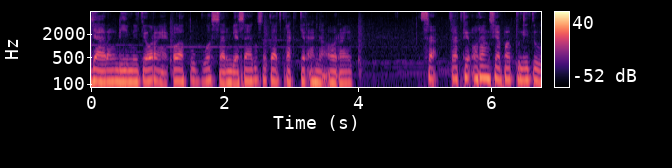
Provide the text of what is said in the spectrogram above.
jarang dimiliki orang ya. Kalau aku bosan biasanya aku suka traktir anak orang traktir orang siapa pun itu.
